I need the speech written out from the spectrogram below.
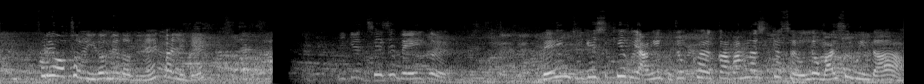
프리워터를 이런 데다 두네 헷갈리게. 이게 치즈 베이글. 메인 두 개 시키고 양이 부족할까봐 하나 시켰어요. 근데 맛있어 보인다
